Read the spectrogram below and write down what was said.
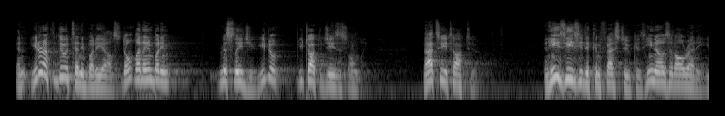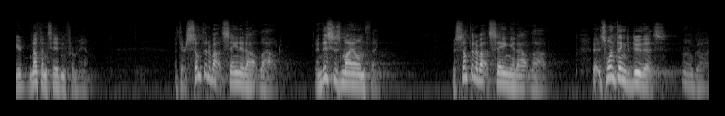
And you don't have to do it to anybody else. Don't let anybody mislead you. You, don't, you talk to Jesus only. That's who you talk to. And he's easy to confess to because he knows it already. You're, nothing's hidden from him. But there's something about saying it out loud. And this is my own thing. There's something about saying it out loud. It's one thing to do this. Oh, God,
